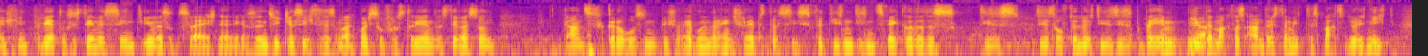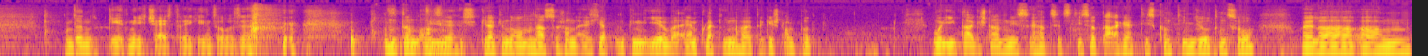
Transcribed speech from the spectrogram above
ich finde, Bewertungssysteme sind immer so zweischneidig. Also aus Entwicklersicht ist es manchmal so frustrierend, dass die man so ganz großen Beschreibungen reinschreibst, das ist für diesen, diesen Zweck oder das, dieses, diese Software löst dieses, dieses Problem. Ja. Irgendwer macht was anderes damit, das macht es natürlich nicht. Und dann geht nicht, Scheißdreck, irgend sowas. Ja. Und dann, um, ja genau, hast du schon, ich hab, bin eh über ein Plugin heute gestolpert, wo eh da gestanden ist, er hat es jetzt dieser Tage discontinued und so, weil er ähm,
